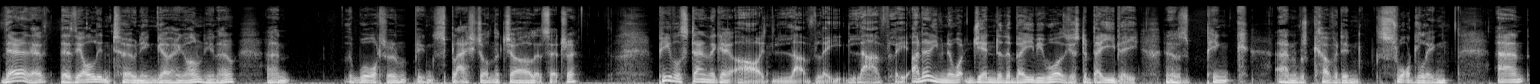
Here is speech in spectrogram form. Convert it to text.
there there's the old intoning going on, you know, and the water being splashed on the child, etc. People standing there going, "Oh, it's lovely, lovely." I don't even know what gender the baby was, just a baby. it was pink and was covered in swaddling. And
